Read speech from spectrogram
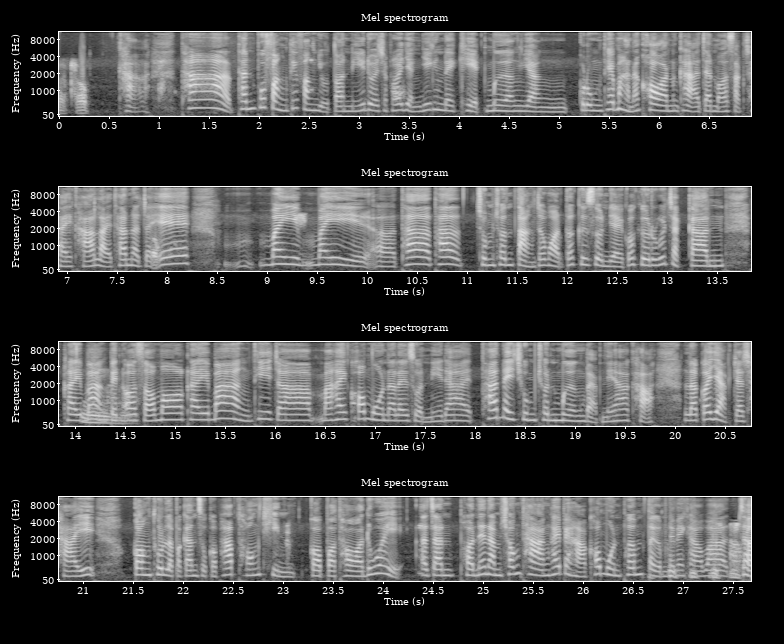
นะครับ ค่ะ ถ้าท่านผู้ฟังที่ฟังอยู่ตอนนี้ โดยเฉพาะอย่างยิ่งในเขตเมืองอย่างกรุงเทพมหานครค่ะอาจารย์หมอศักดิ์ชัยคะหลายท่านอาจจะครับเอ๊ะไม่ไม่เอ่อถ้าถ้าชุมชนต่างจังหวัดก็คือส่วนใหญ่ก็คือรู้จักกันใครบ้างอืมเป็นอสมใครบ้างที่จะมาให้ข้อมูลอะไรส่วนนี้ได้ ถ้าในชุมชนเมืองแบบเนี้ยค่ะ แล้วก็อยากจะใช้กองทุนหลักประกันสุขภาพท้องถิ่นกปทด้วย อาจารย์พอแนะนำช่องทางให้ไปหาข้อมูลเพิ่มเติมได้ไหมคะว่าจะ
